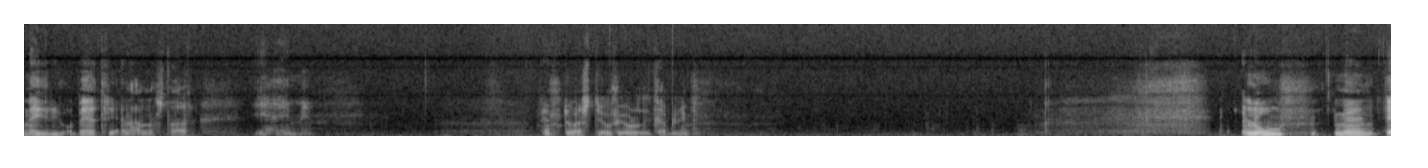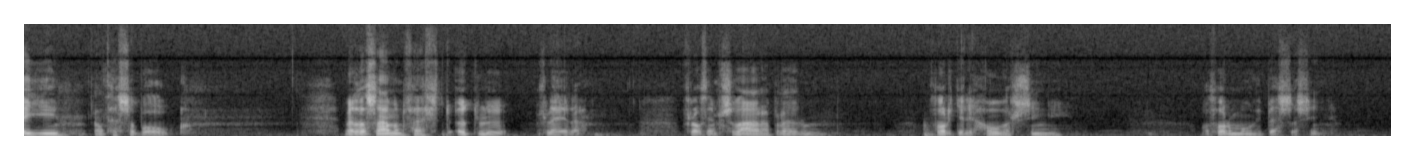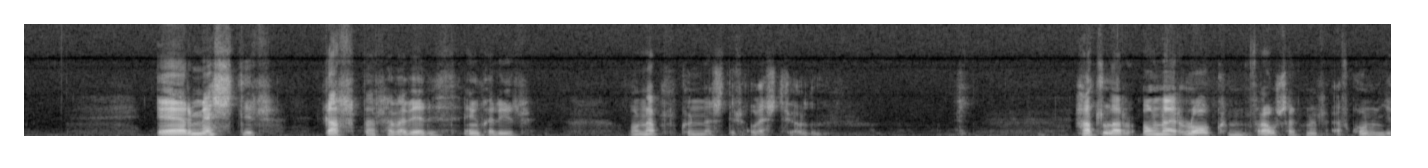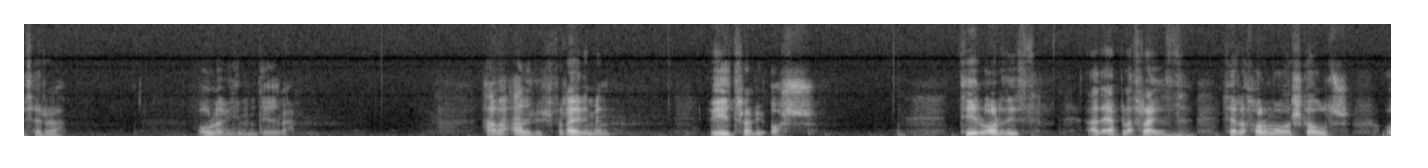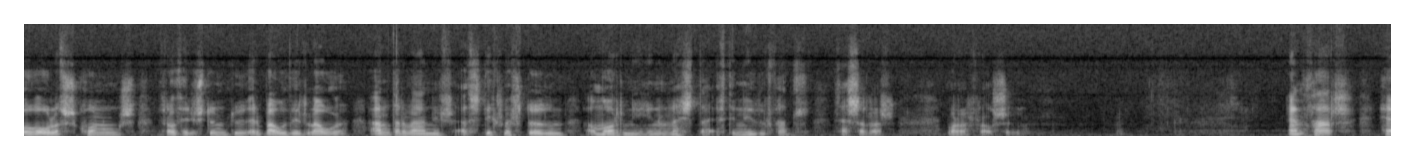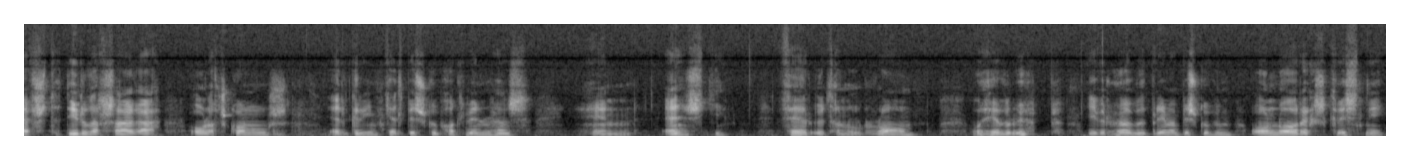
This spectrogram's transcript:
meiri og betri en annar staðar í heimi. 50. og 4. kapli Nú mun eigi á þessa bók verða samanfært öllu fleira frá þeim svarabræðrum Þorgeri Hávarsinni og Þormóði Bessasinni. Er mestir garpar hafa verið einhverjir og nafnkunnastir á vestfjörðum. Hallar og nær lokum frásagnar af konungi þeirra, Ólafi hinn degra. Hafa aðrir fræðimenn, vitrari oss, til orðið að ebla fræð þeirra Þormóðarskáls og Ólafs konungs frá þeirri stundu er báðir lágu andarvanir að stiklarstöðum á morni hinnum næsta eftir nýðurfall þessarar vorarfrásögu. En þar hefst dýrðarsaga Ólafs konungs er Grímkjell biskup hollvinur hans hinn enski fer utan úr Róm og hefur upp yfir höfuð brímabiskupum og Noregs kristni,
